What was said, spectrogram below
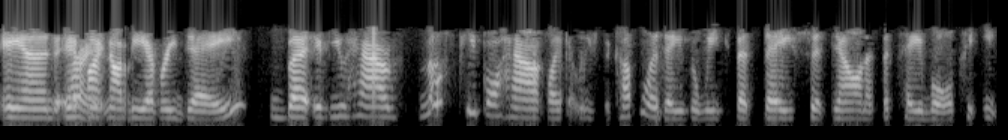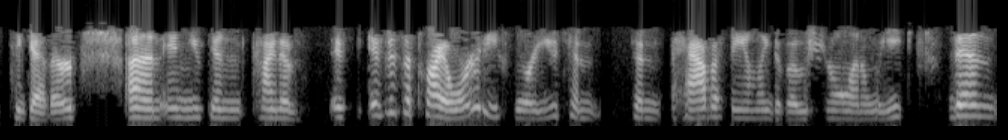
And it right. might not be every day, but if you have, most people have like at least a couple of days a week that they sit down at the table to eat together. Um, and you can kind of, if, if it's a priority for you to to have a family devotional in a week, then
